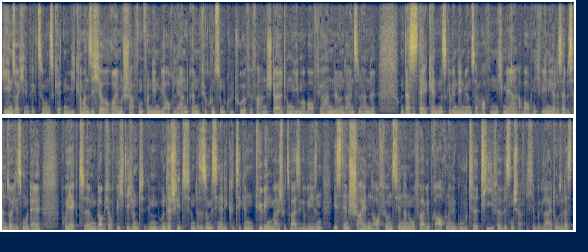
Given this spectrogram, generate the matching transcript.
gehen solche Infektionsketten? Wie kann man sichere Räume schaffen, von denen wir auch lernen können für Kunst und Kultur, für Veranstaltungen, eben aber auch für Handel und Einzelhandel? Und das ist der Erkenntnisgewinn, den wir uns erhoffen. Nicht mehr, aber auch nicht weniger. Deshalb ist ein solches Modellprojekt, ähm, glaube ich, auch wichtig. Und im Unterschied, und das ist so ein bisschen ja die Kritik in Tübingen beispielsweise gewesen, ist entscheidend auch für uns hier in Hannover, wir brauchen eine gute, tiefe wissenschaftliche Begleitung, sodass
